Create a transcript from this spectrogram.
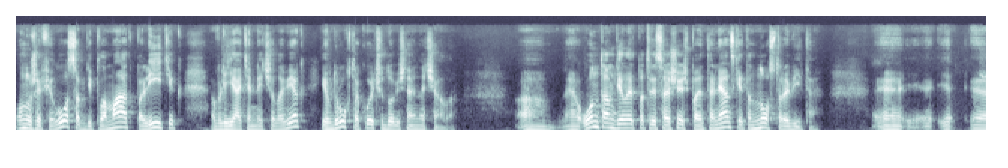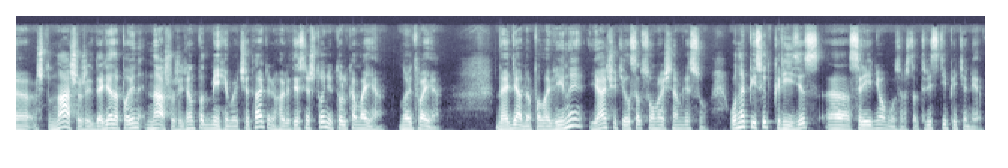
Он уже философ, дипломат, политик, влиятельный человек, и вдруг такое чудовищное начало. А, э, он там делает потрясающую вещь по-итальянски, это «ностра вита», что наша жизнь, дойдя до половины, нашу жизнь. Он подмигивает читателю, говорит, если что, не только моя, но и твоя. Дойдя до половины, я очутился в сумрачном лесу. Он описывает кризис среднего возраста, 35 лет.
